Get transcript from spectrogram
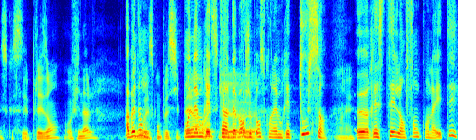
Est-ce que c'est plaisant au final? Ah bah Ou non, Est-ce qu'on peut s'y on perdre aimerait, Est-ce enfin que- d'abord je pense qu'on aimerait tous Ouais. euh, rester l'enfant qu'on a été.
